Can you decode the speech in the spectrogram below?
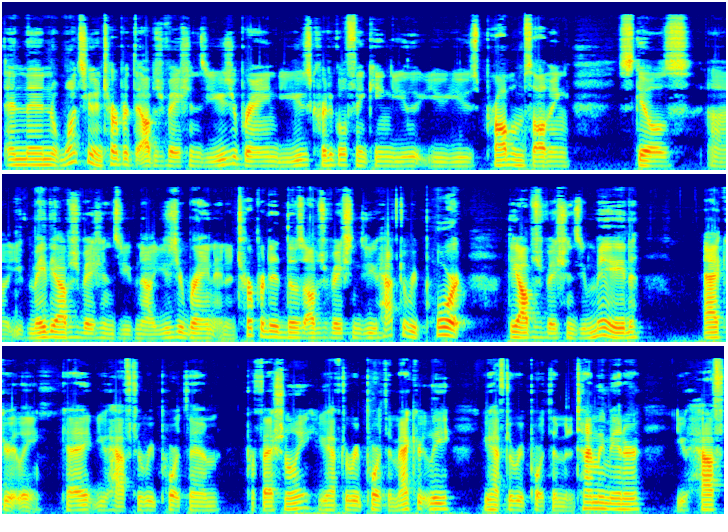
And then once you interpret the observations, you use your brain, you use critical thinking, you, you use problem solving skills, uh, you've made the observations, you've now used your brain and interpreted those observations, you have to report the observations you made accurately, okay? You have to report them professionally, you have to report them accurately, you have to report them in a timely manner, you have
